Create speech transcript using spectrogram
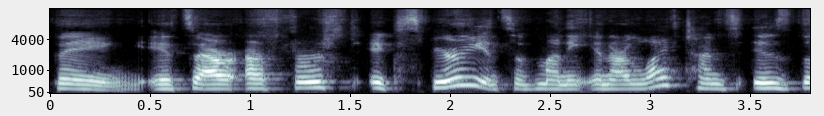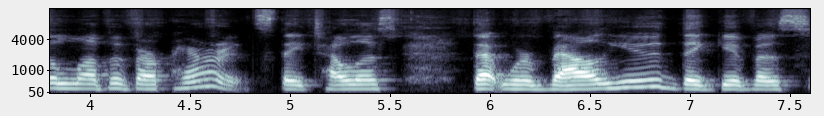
thing. It's our, our first experience of money in our lifetimes is the love of our parents. They tell us that we're valued. They give us,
